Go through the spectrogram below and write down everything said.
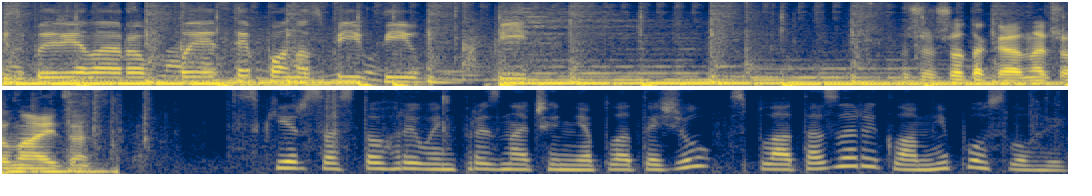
І збиріла робити по нас пів-пів пі. Що, що таке починається? Скірса 100 гривень призначення платежу, сплата за рекламні послуги.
